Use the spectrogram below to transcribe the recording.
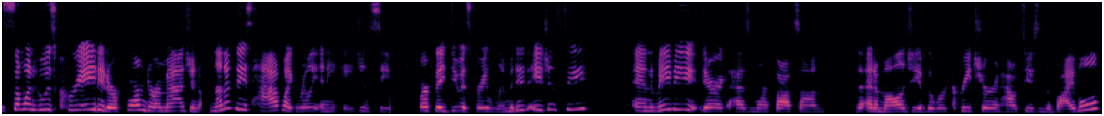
someone who is created or formed or imagined. None of these have like really any agency, or if they do, it's very limited agency. And maybe Derek has more thoughts on the etymology of the word creature and how it's used in the Bible.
